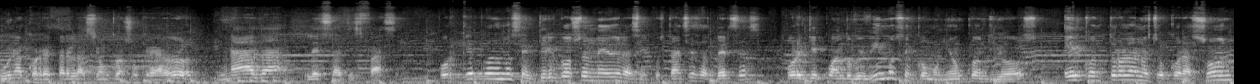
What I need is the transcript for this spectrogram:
una correcta relación con su creador. Nada les satisface. ¿Por qué podemos sentir gozo en medio de las circunstancias adversas? Porque cuando vivimos en comunión con Dios, Él controla nuestro corazón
